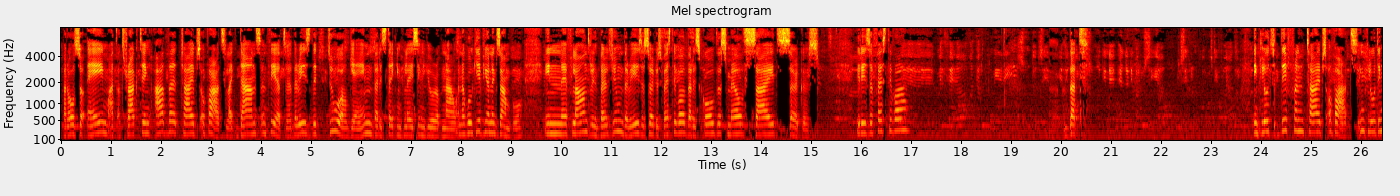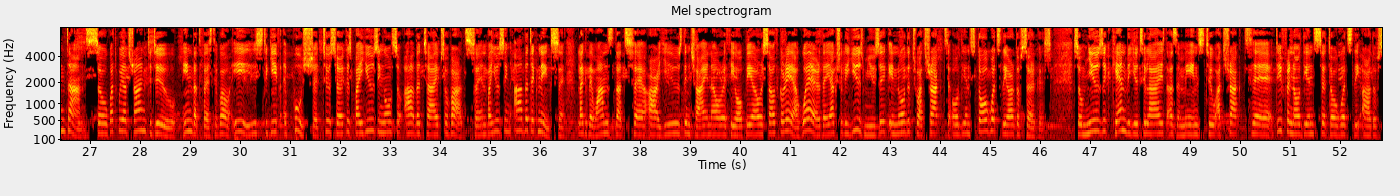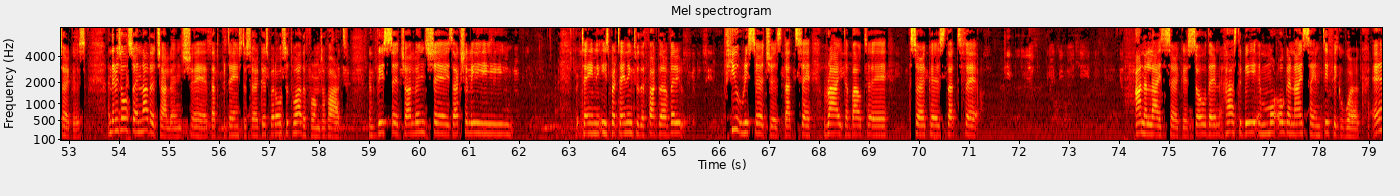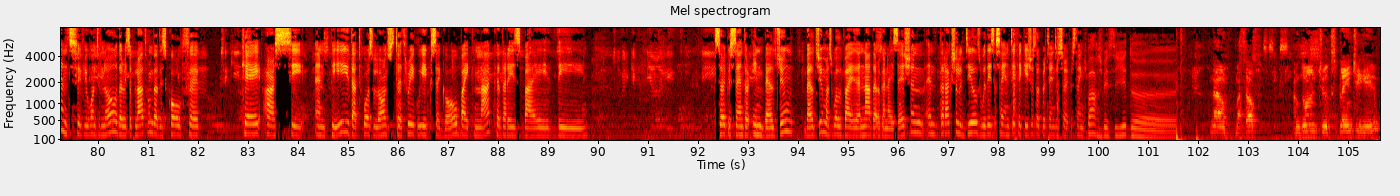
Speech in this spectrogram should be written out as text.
but also aim at attracting other types of arts like dance and theatre. There is the dual game that is taking place in Europe now, and I will give you an example. In uh, Flanders, in Belgium, there is a circus festival that is called the Smells Like Circus. It is a festival that includes different types of arts, including dance. So, what we are trying to do in that festival is to give a push to circus by using also other types of arts and by using other techniques, like the ones that uh, are used in China or Ethiopia or South Korea, where they actually use music in order to attract audience towards the art of circus. So, music can be utilized as a means to attract uh, different audience towards the art of circus. And there is also another challenge uh, that pertains to circus, but also to other forms of art. And this uh, challenge uh, is actually is pertaining to the fact that very few researchers that uh, write about uh, circus that analyze circus. So there has to be a more organized scientific work. And if you want to know, there is a platform that is called uh, KRCNP that was launched uh, three weeks ago by CNAC, that is by the Circus Center in Belgium, Belgium, as well by another organization, and that actually deals with these scientific issues that pertain to circus. Thank you. Part, je vais essayer de Now, myself, I'm going to explain to you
